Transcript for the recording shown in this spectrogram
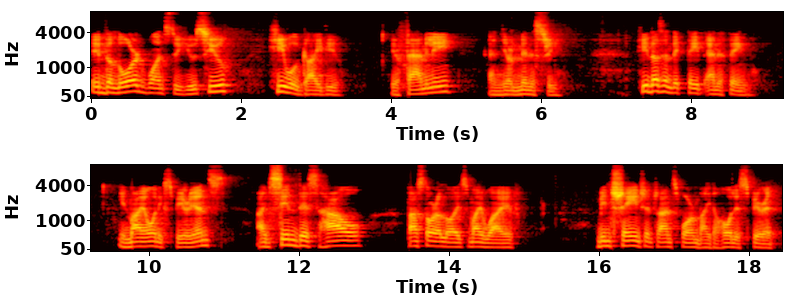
If the Lord wants to use you, He will guide you, your family, and your ministry. He doesn't dictate anything. In my own experience, I've seen this how Pastor Alois, my wife, been changed and transformed by the Holy Spirit.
